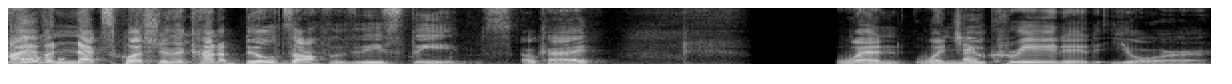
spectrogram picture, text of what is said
i have a next question that kind of builds off of these themes okay? When when you created your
